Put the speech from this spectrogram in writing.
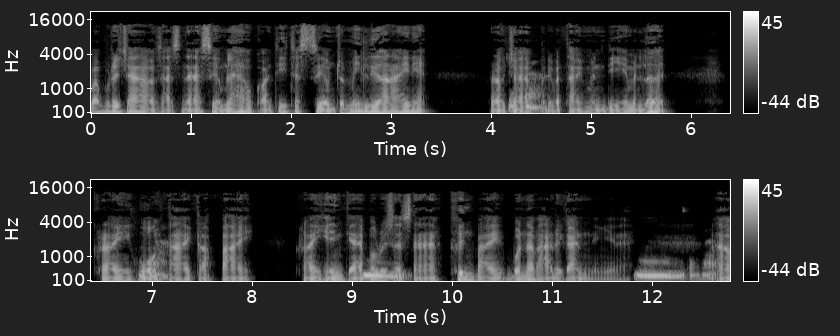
พระพุทธเจ้าศาสนาเสื่อมแล้วก่อนที่จะเสื่อมจนไม่เหลืออะไรเนี่ย เราจะปฏิบัติธรรมให้มันดีให้มันเลิศ ใครห่วงตายกลับไปใค รเห็นแก่พระพุทธศาสนาขึ้นไปบนหน้าผาด้วยกันอย่างเงี้ยนะอืมเจ้าค่ะเอา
